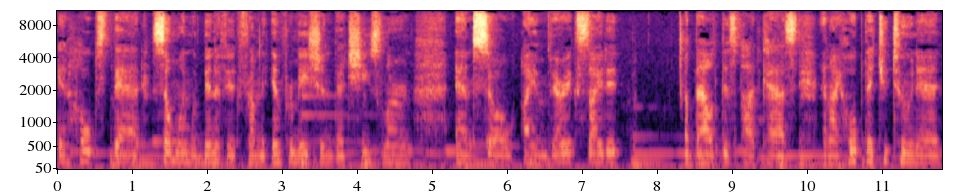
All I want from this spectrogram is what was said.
in hopes that someone would benefit from the information that she's learned and so I am very excited about this podcast, and I hope that you tune in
